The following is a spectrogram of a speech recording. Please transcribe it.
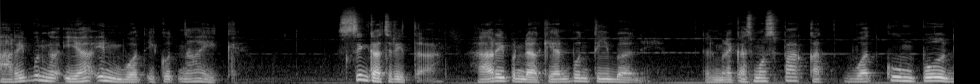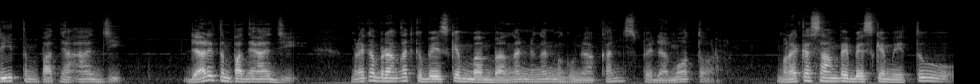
Ari pun nggak iyain buat ikut naik. Singkat cerita, hari pendakian pun tiba nih. Dan mereka semua sepakat buat kumpul di tempatnya Aji. Dari tempatnya Aji, mereka berangkat ke base camp Bambangan dengan menggunakan sepeda motor. Mereka sampai base camp itu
